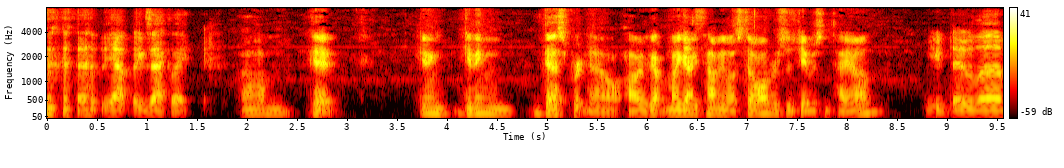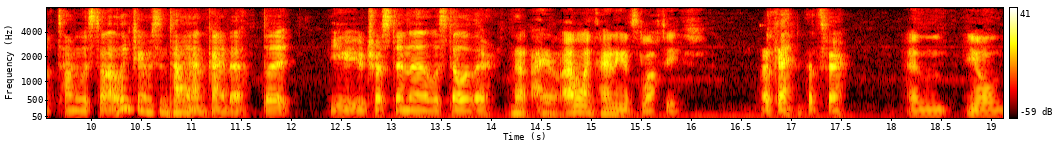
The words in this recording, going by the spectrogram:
yep, exactly. Um, okay, getting getting desperate now. Uh, I've got my guy Yes. Tommy La Stella versus Jameson Taillon. You do love Tommy La Stella. I like Jameson Taillon, kind of, but you, you're trusting uh, La Stella there. No, I, I don't like Taillon against lefties. Okay, that's fair. And, you know,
